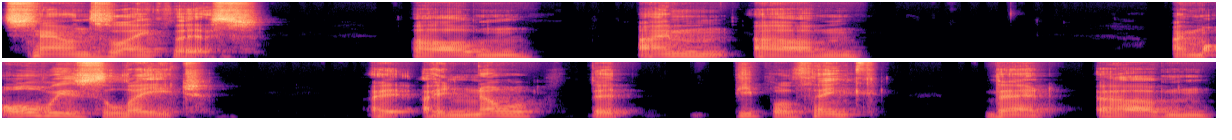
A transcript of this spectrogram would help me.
sounds like this um, I'm um, I'm always late. I, I know that people think that um,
